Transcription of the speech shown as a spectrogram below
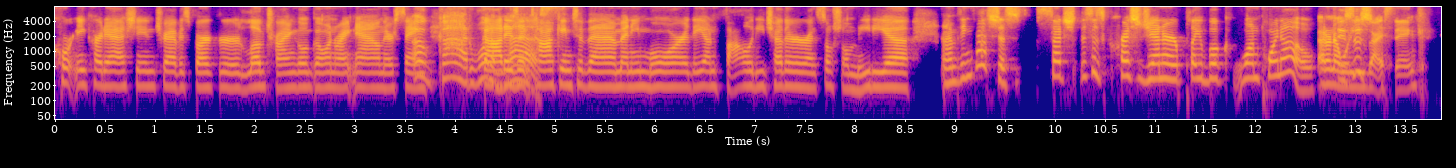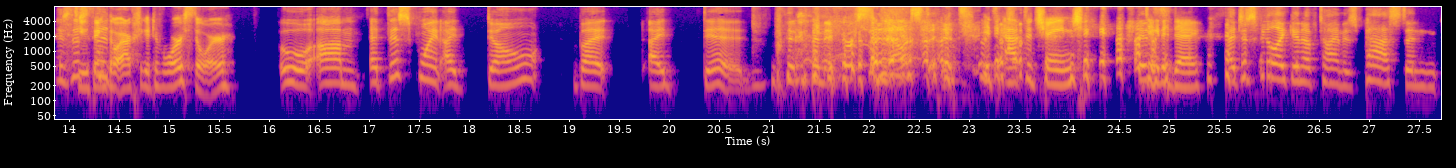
Kourtney Kardashian, Travis Barker love triangle going right now and they're saying Oh God, what God isn't talking to them anymore. They unfollowed each other on social media. And I think that's just such this is Kris Jenner playbook 1.0. I don't know Is what this- do you guys think. Is Do you think the, they'll actually get divorced or Ooh, um, at this point, I don't, but I did when they first announced it. It's apt to change day to day. I just feel like enough time has passed and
